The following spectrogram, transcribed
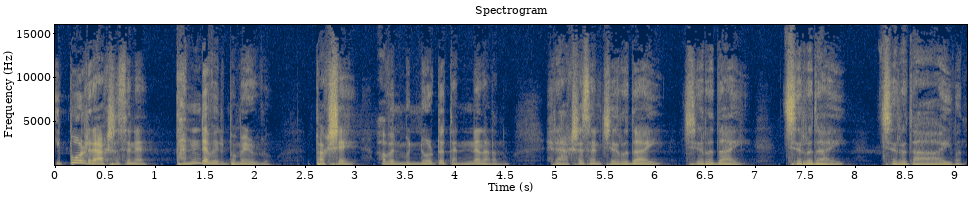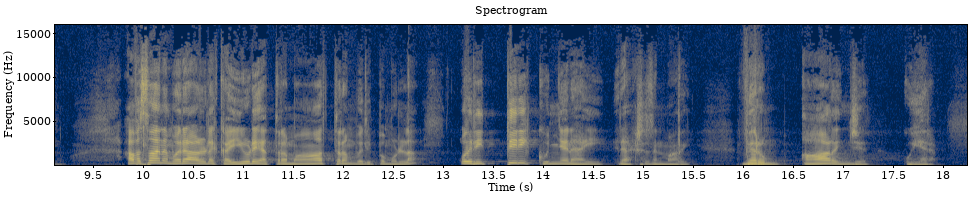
ഇപ്പോൾ രാക്ഷസന് തന്റെ വലുപ്പമേ ഉള്ളൂ. പക്ഷേ അവൻ മുന്നോട്ട് തന്നെ നടന്നു. രാക്ഷസൻ ചെറുതായി ചെറുതായി ചെറുതായി ചെറുതായി വന്നു. അവസാനം ഒരാളുടെ കൈയുടെ അത്ര മാത്രം വലിപ്പമുള്ള ഒരിത്തിരി കുഞ്ഞനായി രാക്ഷസൻ മാറി. വെറും ആറിഞ്ച് ഉയരം.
